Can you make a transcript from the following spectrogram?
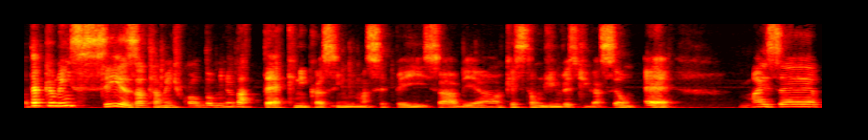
até porque eu nem sei exatamente qual é o domínio da técnica, assim, de uma CPI, sabe? É uma questão de investigação, é, mas é,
